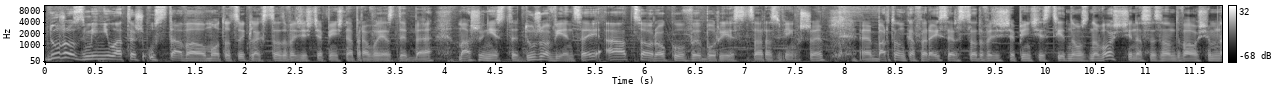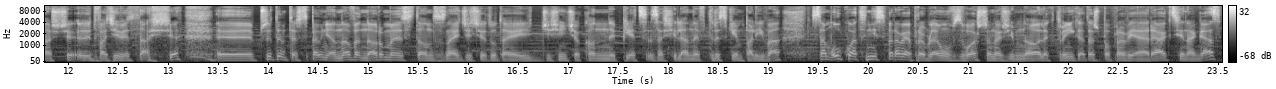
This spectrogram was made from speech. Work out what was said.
Dużo zmieniła też ustawa o motocyklach 125 na prawo jazdy B. Maszyn jest dużo więcej, a co roku wybór jest coraz większy. E, Barton Cafe Racer 125 jest jedną z nowości na sezon 2018, y, 2019. E, Przy tym też spełnia nowe normy, stąd znajdziecie tutaj 10-konny piec zasilany wtryskiem paliwa. Sam układ nie sprawia problemów, zwłaszcza na zimno. Elektronika też poprawia reakcję na gaz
